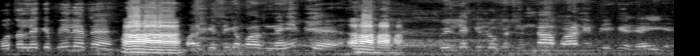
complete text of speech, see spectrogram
बोतल लेके पी लेते हैं। हाँ हाँ हाँ। और किसी के पास नहीं भी है हाँ हाँ हाँ। लेकिन लोग ठंडा पानी पी के जाइए।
